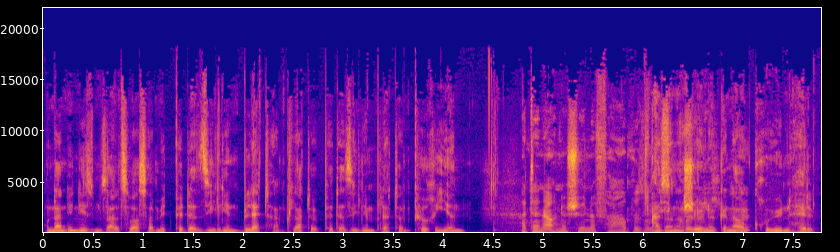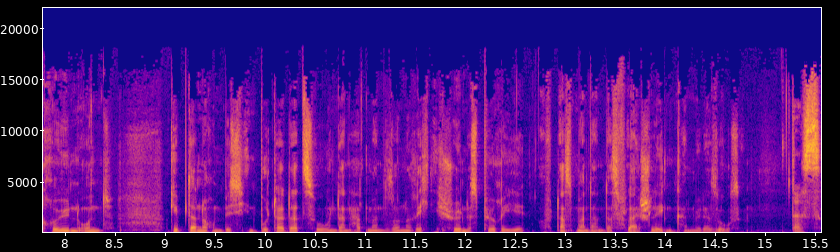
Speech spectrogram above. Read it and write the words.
und dann in diesem Salzwasser mit Petersilienblättern, glatte Petersilienblättern pürieren. Hat dann auch eine schöne Farbe, so ein Also eine grünlich. schöne, genau, mhm. grün, hellgrün und gibt dann noch ein bisschen Butter dazu und dann hat man so ein richtig schönes Püree, auf das man dann das Fleisch legen kann mit der Soße das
